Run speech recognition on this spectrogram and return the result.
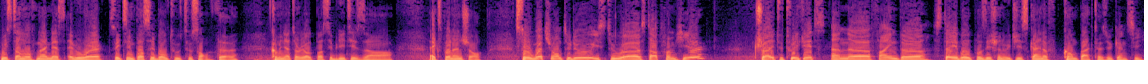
with tons of magnets everywhere, so it's impossible to, to solve. The combinatorial possibilities are exponential. So what you want to do is to uh, start from here, try to tweak it, and uh, find the stable position, which is kind of compact, as you can see.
